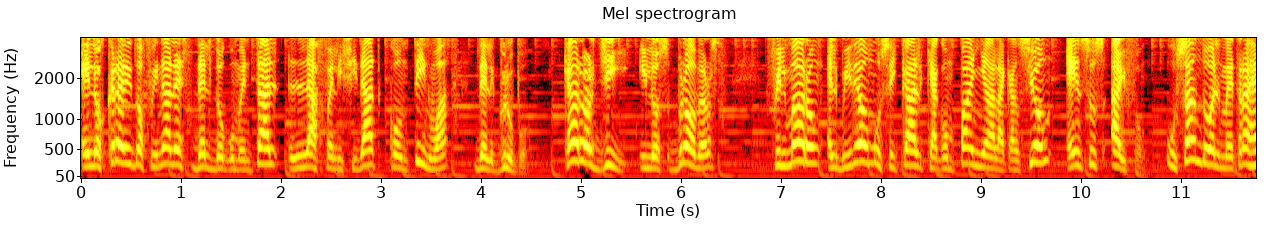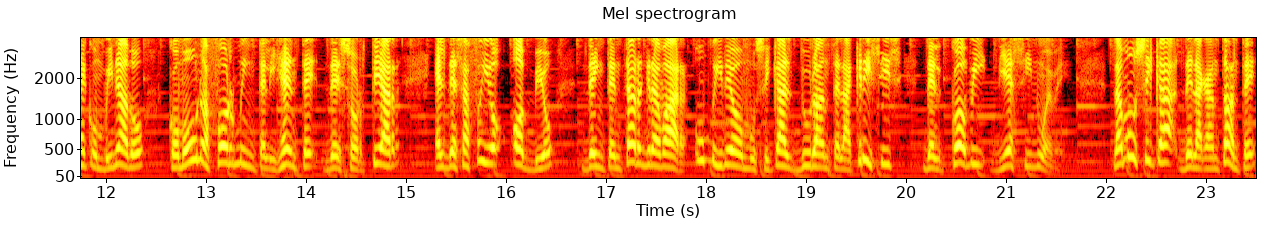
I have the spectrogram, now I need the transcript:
en los créditos finales del documental La felicidad continua del grupo. Carol G y los Brothers filmaron el video musical que acompaña a la canción en sus iPhone, usando el metraje combinado como una forma inteligente de sortear el desafío obvio de intentar grabar un video musical durante la crisis del COVID-19. La música de la cantante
